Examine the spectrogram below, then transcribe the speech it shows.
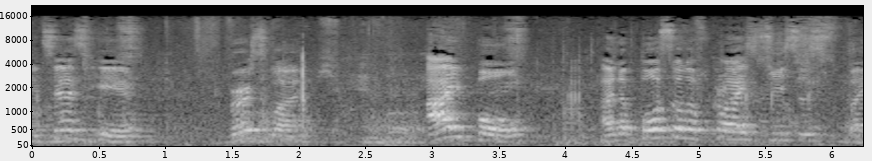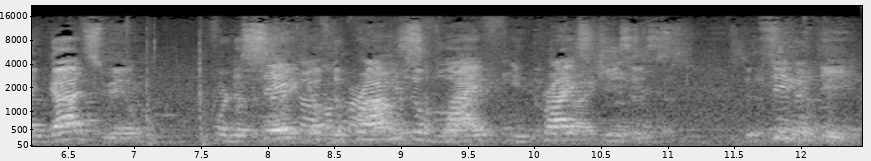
It says here, verse 1, I Paul, an apostle of Christ Jesus by God's will, for the sake of the promise of life in Christ Jesus, to Timothy,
